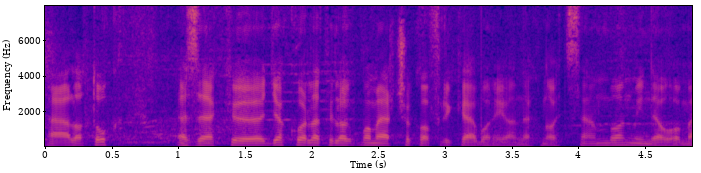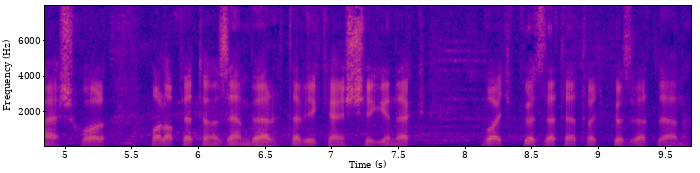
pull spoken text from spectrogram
állatok, ezek gyakorlatilag ma már csak Afrikában élnek nagy számban, mindenhol máshol alapvetően az ember tevékenységének vagy közvetett, vagy közvetlen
